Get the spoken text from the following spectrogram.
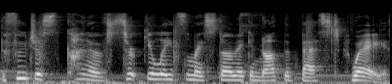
the food just kind of circulates in my stomach in not the best way.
